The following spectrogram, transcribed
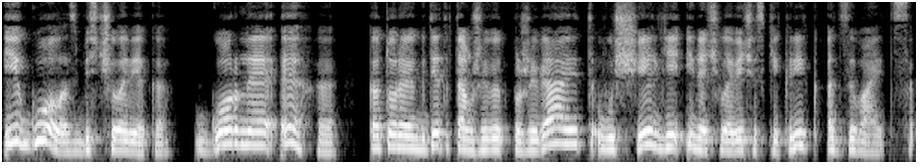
и голос без человека, горное эхо, которое где-то там живет-поживает, в ущелье и на человеческий крик отзывается.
